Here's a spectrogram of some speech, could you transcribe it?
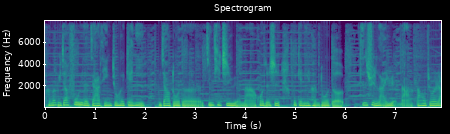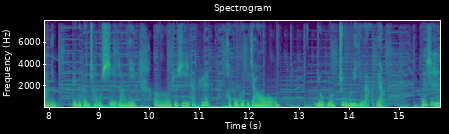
可能比较富裕的家庭就会给你比较多的经济资源呐，或者是会给你很多的资讯来源呐，然后就会让你变得更充实，让你呃，就是感觉跑步会比较有有助力啦，这样。但是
